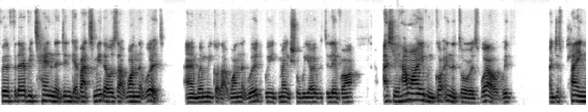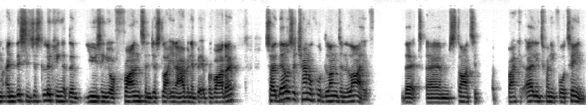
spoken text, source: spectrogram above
for, for every 10 that didn't get back to me, there was that one that would. And when we got that one that would, we'd make sure we over deliver. Actually, how I even got in the door as well with and just playing. And this is just looking at the using your front and just like, you know, having a bit of bravado. So there was a channel called London Live that um, started back early 2014.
